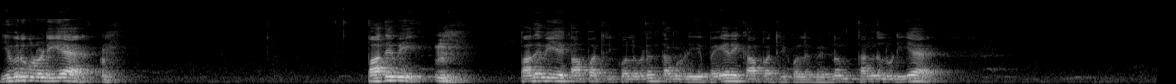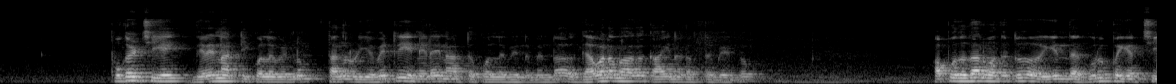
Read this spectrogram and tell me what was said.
இவர்களுடைய பதவி பதவியை காப்பாற்றிக் கொள்ள வேண்டும் தங்களுடைய பெயரை காப்பாற்றிக் கொள்ள வேண்டும் தங்களுடைய புகழ்ச்சியை நிலைநாட்டிக் கொள்ள வேண்டும் தங்களுடைய வெற்றியை நிலைநாட்ட கொள்ள வேண்டும் என்றால் கவனமாக காய் நகர்த்த வேண்டும். அப்போதுதான் வந்துட்டு இந்த குரு பயிற்சி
